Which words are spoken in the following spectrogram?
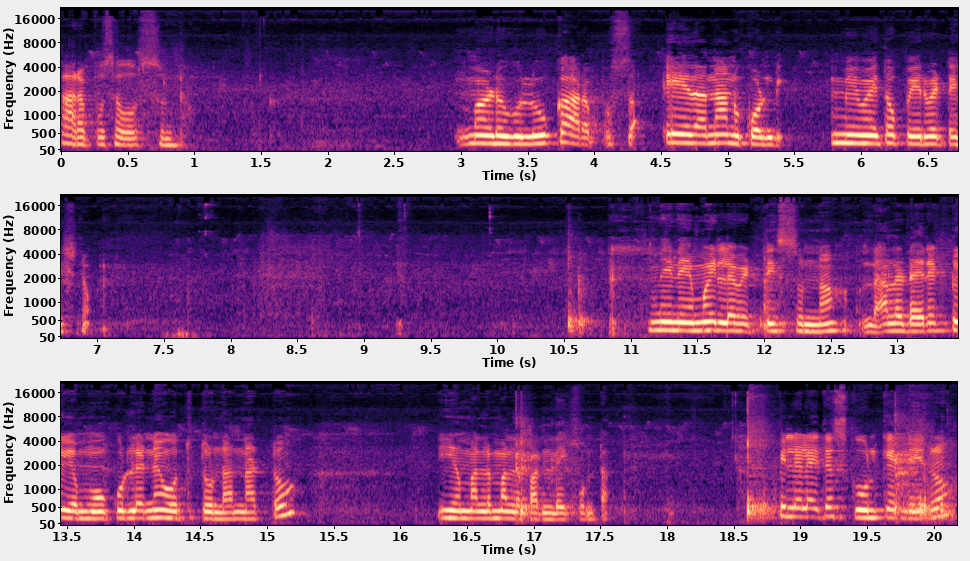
కారపూస వస్తుంటాం మడుగులు కారపూస ఏదన్నా అనుకోండి. మేమైతే పేరు పెట్టేసినాం. నేనేమో ఇలా పెట్టిస్తున్నా. అలా డైరెక్ట్ ఇక మూకుడులోనే ఒత్తుతుండ అన్నట్టు. ఇక మళ్ళీ మళ్ళీ పని లేకుండా. పిల్లలైతే స్కూల్కి వెళ్ళారు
